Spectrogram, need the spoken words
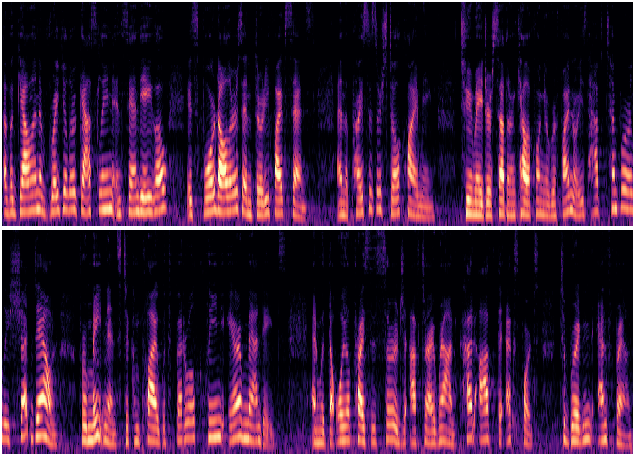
of a gallon of regular gasoline in San Diego is $4.35, and the prices are still climbing. Two major Southern California refineries have temporarily shut down for maintenance to comply with federal clean air mandates. And with the oil prices surge after Iran cut off the exports to Britain and France.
